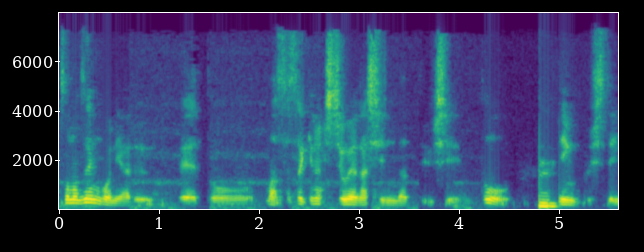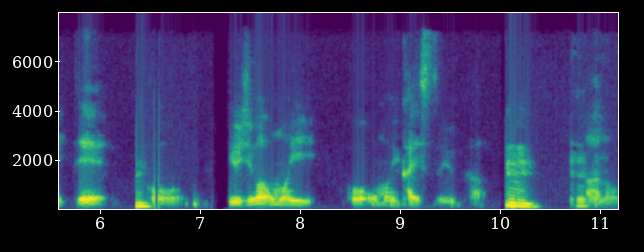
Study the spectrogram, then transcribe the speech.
その前後にある、えっ、と、まあ、佐々木の父親が死んだっていうシーンとうん。リンクしていて、うん。こう、ユージは思い、こう思い返すというか、うん、あの、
